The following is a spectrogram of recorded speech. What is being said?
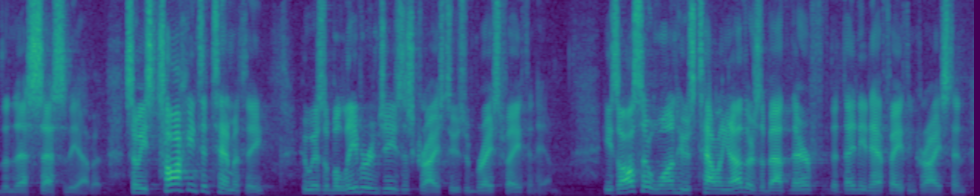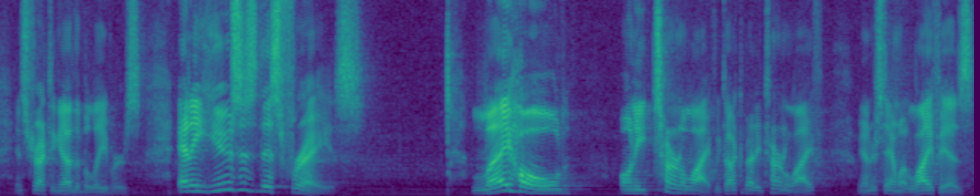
the necessity of it. So he's talking to Timothy, who is a believer in Jesus Christ, who's embraced faith in him. He's also one who's telling others about their, that they need to have faith in Christ and instructing other believers. And he uses this phrase lay hold on eternal life. We talked about eternal life, we understand what life is,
